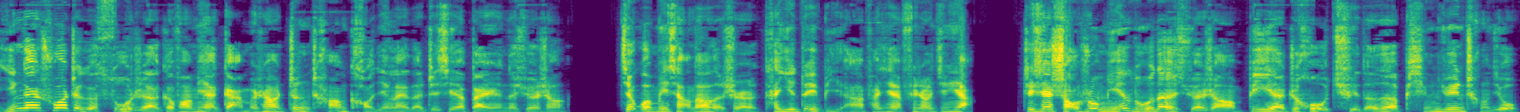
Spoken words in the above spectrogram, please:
应该说这个素质啊各方面赶不上正常考进来的这些白人的学生。结果没想到的是，他一对比啊，发现非常惊讶，这些少数民族的学生毕业之后取得的平均成就，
